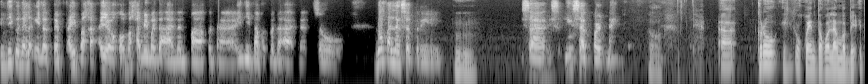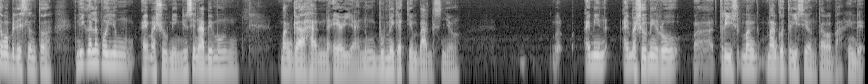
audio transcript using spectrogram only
hindi ko na lang inattempt. Ay, baka, ayoko, baka may madaanan pa ako na hindi dapat madaanan. So, doon ka lang sa trail. Mm-mm. Sa, yung sa part na yun. Ah, Crow, ikukwento ko lang, mabi- ito mabilis lang to. Hindi ko lang po yung, I'm assuming, yung sinabi mong manggahan na area, nung bumigat yung bags nyo, I mean, I'm assuming ro, uh, trees, mang, mango trees yun, tama ba? Hindi.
